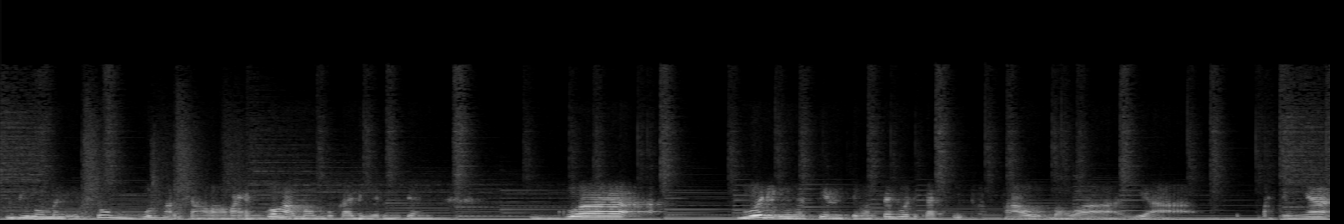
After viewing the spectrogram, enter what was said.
di momen itu gue nggak bisa ngelawain gue nggak membuka diri. Dan gue gue diingetin sih maksudnya gue dikasih tahu bahwa ya sepertinya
